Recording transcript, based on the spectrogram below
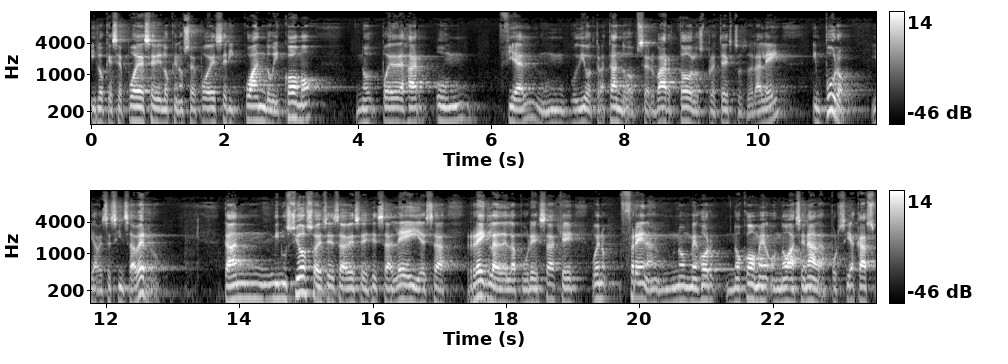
lo que se puede hacer y lo que no se puede hacer y cuándo y cómo, no puede dejar un fiel, un judío tratando de observar todos los pretextos de la ley, impuro y a veces sin saberlo. Tan minucioso es esa, a veces esa ley, esa regla de la pureza que, bueno, frena, uno mejor no come o no hace nada, por si acaso.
